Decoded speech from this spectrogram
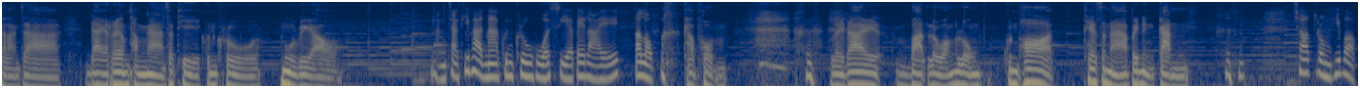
กำลังจะได้เริ่มทำงานสักทีคุณครูมูเรียลหลังจากที่ผ่านมาคุณครูหัวเสียไปหลายตลบ ครับผม เลยได้บาทหลวงลงคุณพ่อเทศนาไปหนึ่งกัน ชอบตรงที่บอก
